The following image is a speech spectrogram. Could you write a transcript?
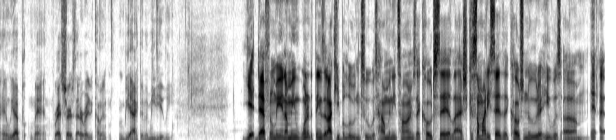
and we have man red shirts that are ready to come in and be active immediately. Yeah, definitely. And I mean, one of the things that I keep alluding to was how many times that coach said last because somebody said that coach knew that he was, um, and, I-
